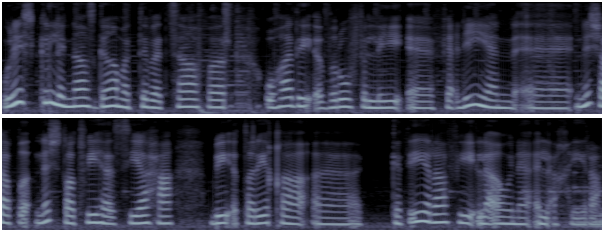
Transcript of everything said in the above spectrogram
وليش كل الناس قامت تبى تسافر؟ وهذه الظروف اللي آه، فعليا آه، نشط نشطت فيها السياحة بطريقة آه، كثيرة في الآونة الأخيرة.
